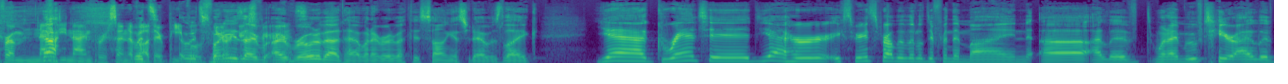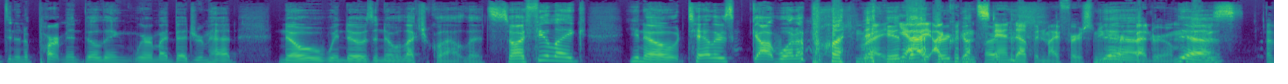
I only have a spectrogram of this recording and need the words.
from ninety nine percent of other people's. What's New funny York is I, I wrote about that when I wrote about this song yesterday. I was like, yeah, granted, yeah, her experience is probably a little different than mine. Uh, I lived when I moved here. I lived in an apartment building where my bedroom had no windows and no electrical outlets. So I feel like, you know, Taylor's got one up on me. Right? Yeah, I, I couldn't stand up in my first New Yeah, York bedroom. yeah. It was a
